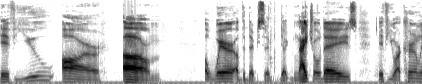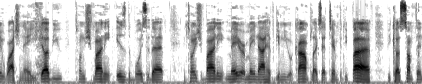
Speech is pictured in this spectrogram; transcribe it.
If you are um, aware of the WCW Nitro days, if you are currently watching AEW, Tony Schiavone is the voice of that. And Tony Schiavone may or may not have given you a complex at 10:55 because something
